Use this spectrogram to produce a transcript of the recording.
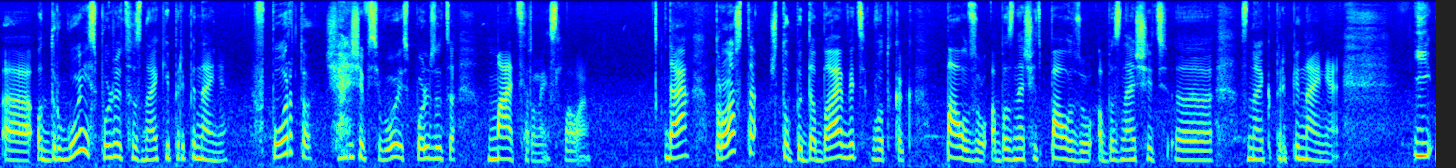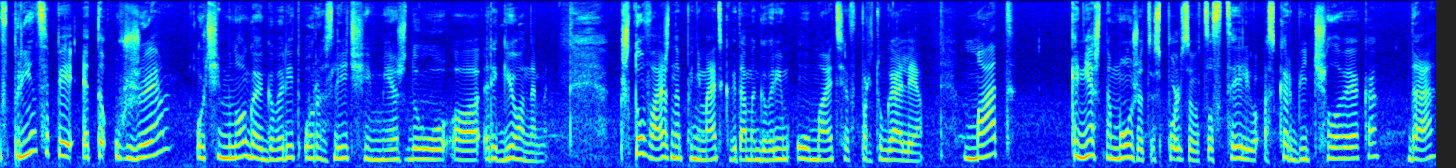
э, от другой, используются знаки препинания. В Порту чаще всего используются матерные слова. Да, просто чтобы добавить вот как паузу, обозначить паузу, обозначить э, знак препинания. И в принципе это уже очень многое говорит о различии между э, регионами. Что важно понимать, когда мы говорим о мате в Португалии? Мат, конечно, может использоваться с целью оскорбить человека, да,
